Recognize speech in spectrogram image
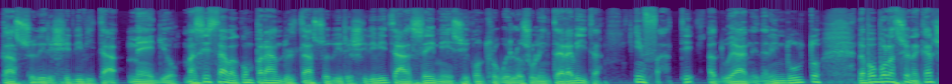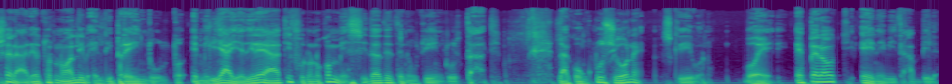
tasso di recidività medio, ma si stava comparando il tasso di recidività a sei mesi contro quello sull'intera vita. Infatti, a due anni dall'indulto, la popolazione carceraria tornò a livelli pre-indulto e migliaia di reati furono commessi da detenuti indultati. La conclusione, scrivono, Boeri e Perotti è inevitabile.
